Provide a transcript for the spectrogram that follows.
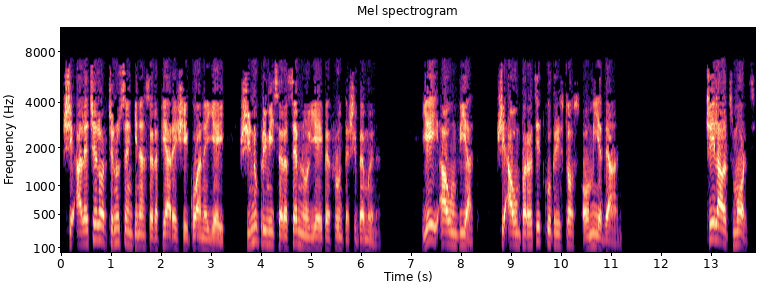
și ale celor ce nu se închinaseră fiare și icoane ei și nu primiseră semnul ei pe frunte și pe mână. Ei au înviat și au împărățit cu Hristos o mie de ani. Ceilalți morți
